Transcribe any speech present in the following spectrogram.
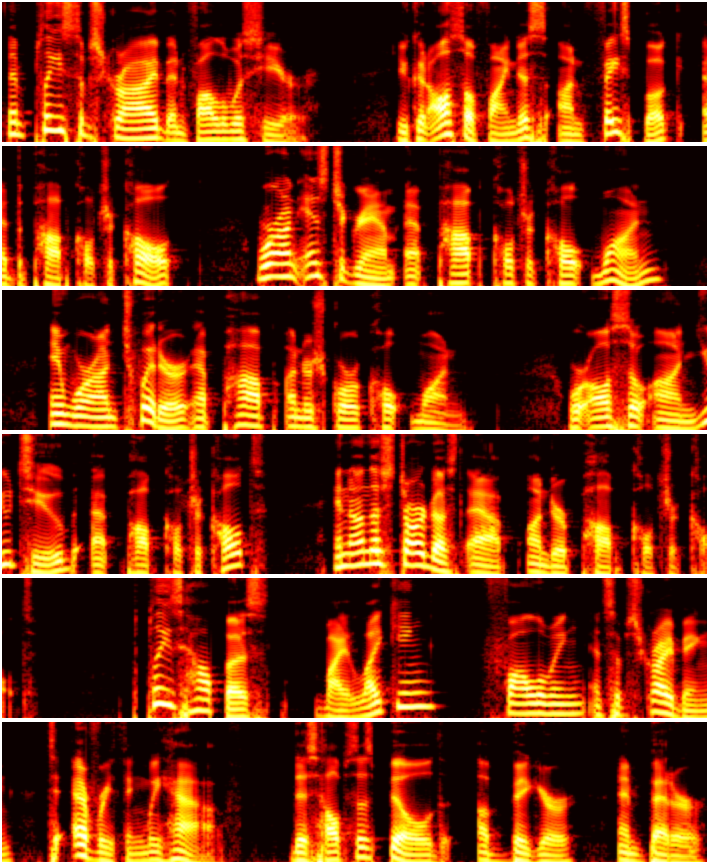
Then please subscribe and follow us here. You can also find us on Facebook at the Pop Culture Cult. We're on Instagram at Pop Culture Cult One, and we're on Twitter at Pop underscore Cult One. We're also on YouTube at Pop Culture Cult and on the Stardust app under Pop Culture Cult. Please help us by liking, following, and subscribing to everything we have. This helps us build a bigger and better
